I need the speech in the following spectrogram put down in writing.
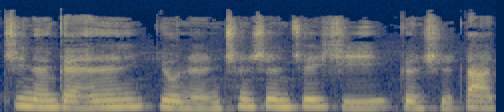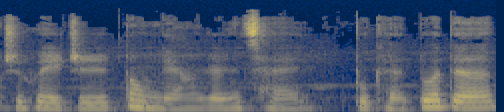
既能感恩，又能乘胜追击，更是大智慧之栋梁人才，不可多得。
